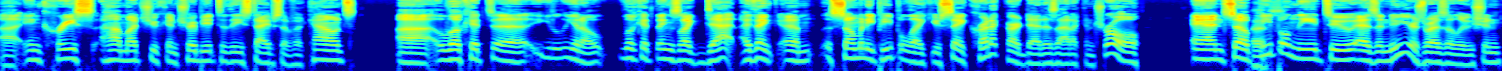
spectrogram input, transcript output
uh, increase how much you contribute to these types of accounts. Uh, look at uh, you, you, know look at things like debt. I think um, so many people, like you say, credit card debt is out of control, and so yes. people need to, as a New Year's resolution,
